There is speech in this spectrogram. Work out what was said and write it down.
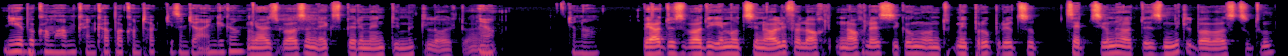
Nähe bekommen haben, keinen Körperkontakt, die sind ja eingegangen. Ja, es war so ein Experiment im Mittelalter. Ja, genau. Ja, das war die emotionale Vernachlässigung und mit Propriozeption hat das mittelbar was zu tun.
